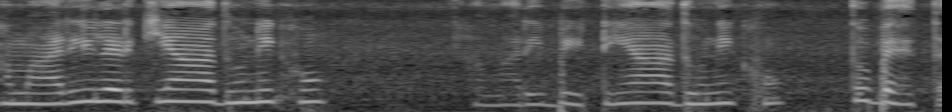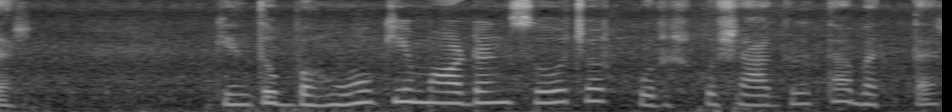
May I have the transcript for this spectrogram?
हमारी लड़कियाँ आधुनिक हों, हमारी बेटियाँ आधुनिक हों तो बेहतर। किंतु बहुओं की मॉडर्न सोच और कुशाग्रता बदतर।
